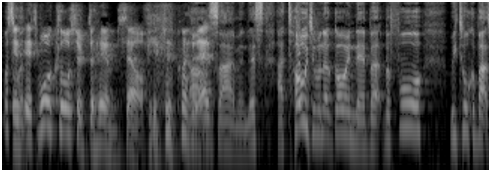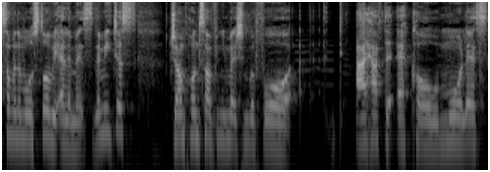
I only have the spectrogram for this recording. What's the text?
what's it's, it's more closer to himself. You know? oh, Simon, this I told you we're not going there. But before we talk about some of the more story elements, let me just jump on something you mentioned before. I have to echo more or less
